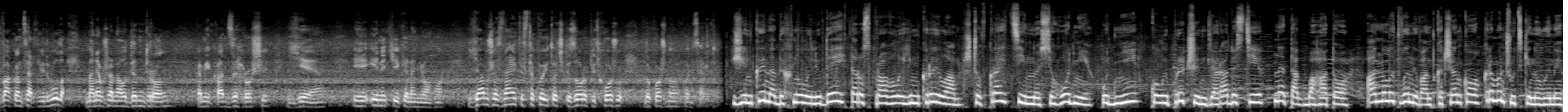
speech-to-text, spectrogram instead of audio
два концерти відбула. в мене вже на один дрон камікадзе гроші є. І, і не тільки на нього. Я вже, знаєте, з такої точки зору підходжу до кожного концерту. Жінки надихнули людей та розправили їм крила, що вкрай цінно сьогодні, у дні, коли причин для радості не так багато. Анна Литвин, Іван Ткаченко, Кременчуцькі новини.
